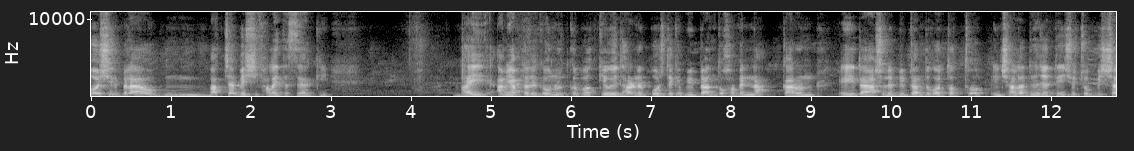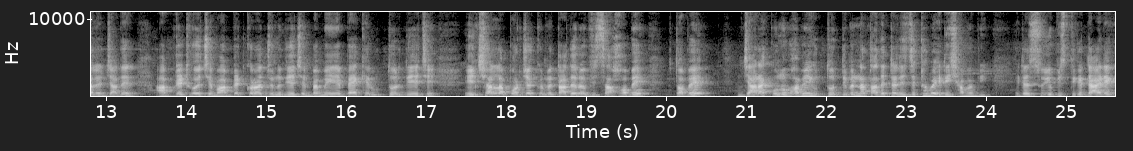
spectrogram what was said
বয়সীর পেলা বাচ্চা বেশি ফালাইতেছে আর কি। ভাই, আমি আপনাদেরকে অনুরোধ করব, কেউ এই ধরনের পোস্ট দেখে বিভ্রান্ত হবেন না, কারণ এইটা আসলে বিভ্রান্তকর তথ্য। ইনশাল্লাহ দুই হাজার তেইশ ও চব্বিশ সালের যাদের আপডেট হয়েছে বা আপডেট করার জন্য দিয়েছেন বা মেয়ে প্যাকের উত্তর দিয়েছে ইনশাল্লাহ পর্যায়ক্রমে তাদেরও ভিসা হবে। তবে যারা কোনোভাবেই উত্তর দিবেন না, তাদেরটা রিজেক্ট হবে, এটাই স্বাভাবিক। এটা সুই অফিস থেকে ডাইরেক্ট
